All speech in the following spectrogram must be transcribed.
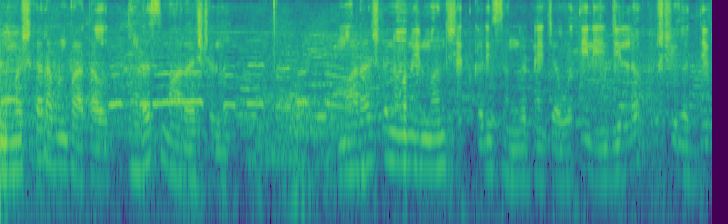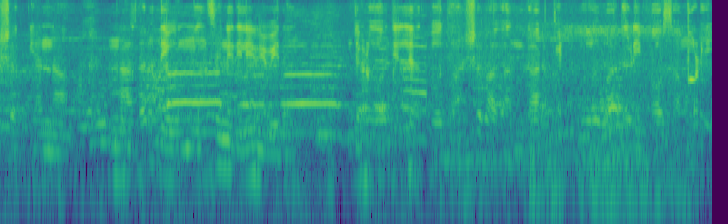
नमस्कार आपण पाहत आहोत धडस महाराष्ट्र नव महाराष्ट्र नवनिर्माण शेतकरी संघटनेच्या वतीने जिल्हा कृषी अधीक्षक यांना नागर देऊन मनसेने दिले निवेदन. जळगाव जिल्ह्यात बहुतांश भागात गारपीट व वादळी पावसामुळे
